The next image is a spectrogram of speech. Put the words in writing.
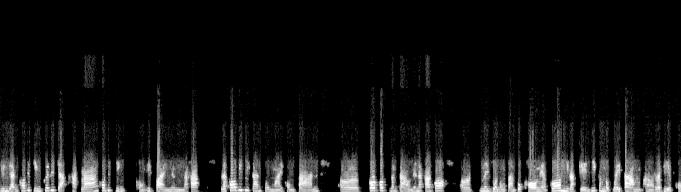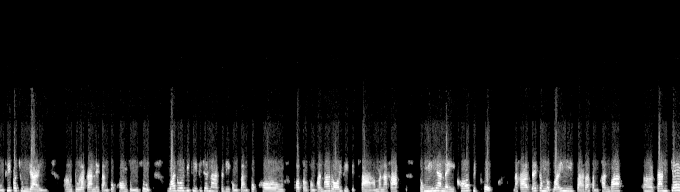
ยืนยันข้อเท็จจริง เพื่อที่จะหักล้างข้อเท็จจริงของอีกฝ่ายหนึ่งนะคะ แล้วก็วิธีการส่งหมายของศาลเอ่อก็ก็ดังกล่าวเนี่ยนะคะ ก็ในส่วนของศาลปกครองเนี่ยก็มีหลักเกณฑ์ที่กำหนดไว้ตามระเบียบของที่ประชุมใหญ่ ตุลาการในศาลปกครองสูงสุด ว่าด้วยวิธีพิจารณาคดีของศาลปกครอง พศ 2543 นะคะ ตรงนี้เนี่ยในข้อ 16 นะคะ ได้กำหนดไว้มีสาระสำคัญว่าการแจ้ง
